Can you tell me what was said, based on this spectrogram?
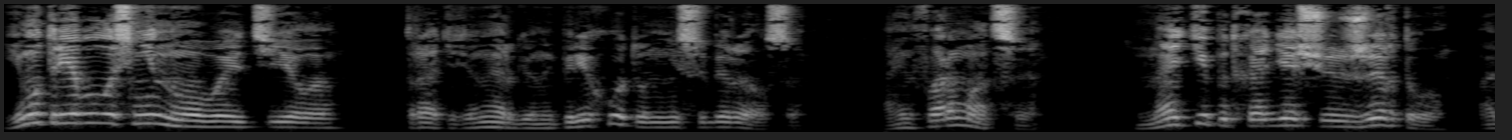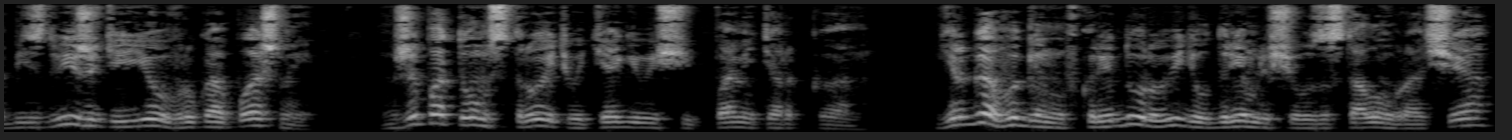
ему требовалось не новое тело, Тратить энергию на переход он не собирался. А информация. Найти подходящую жертву, обездвижить ее в рукопашной, уже потом строить вытягивающий память аркан. Ерга выглянул в коридор, увидел дремлющего за столом врача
